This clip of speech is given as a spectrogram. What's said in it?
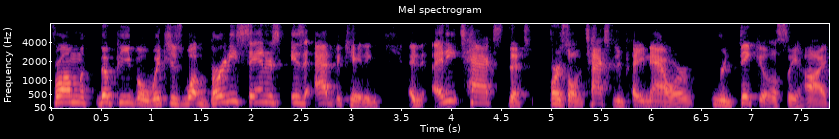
from the people, which is what Bernie Sanders is advocating. And any tax that's, first of all, the taxes you pay now are ridiculously high.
